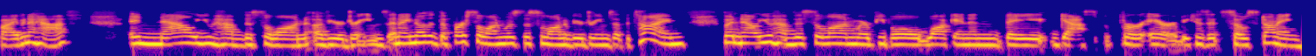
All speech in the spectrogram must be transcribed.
five and a half and now you have the salon of your dreams. And I know that the first salon was the salon of your dreams at the time, but now you have this salon where people walk in and they gasp for air because it's so stunning.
